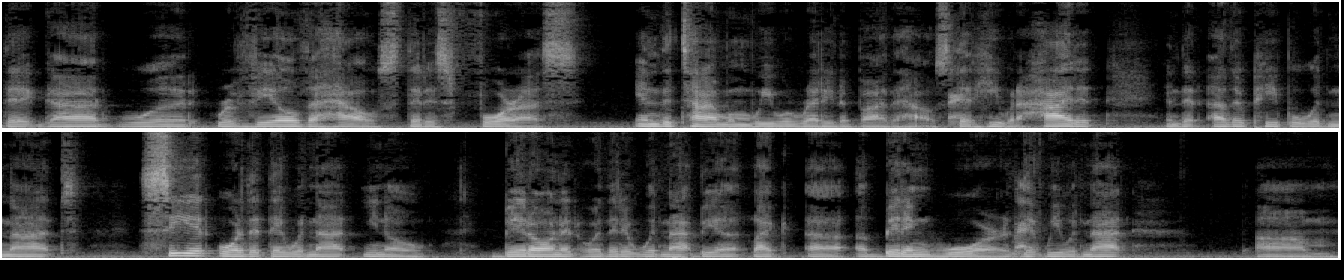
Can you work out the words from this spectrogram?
that God would reveal the house that is for us in the time when we were ready to buy the house. Right. That he would hide it and that other people would not see it or that they would not, you know, bid on it or that it would not be a like a, a bidding war Right. that we would not um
